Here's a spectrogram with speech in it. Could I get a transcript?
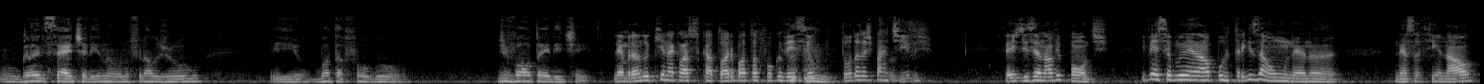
um- um grande set ali no, no final do jogo. E o Botafogo de volta à elite aí. Lembrando que na classificatória o Botafogo venceu todas as partidas, fez 19 pontos. E venceu o Blumenau por 3 a 1 né, na, nessa final.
